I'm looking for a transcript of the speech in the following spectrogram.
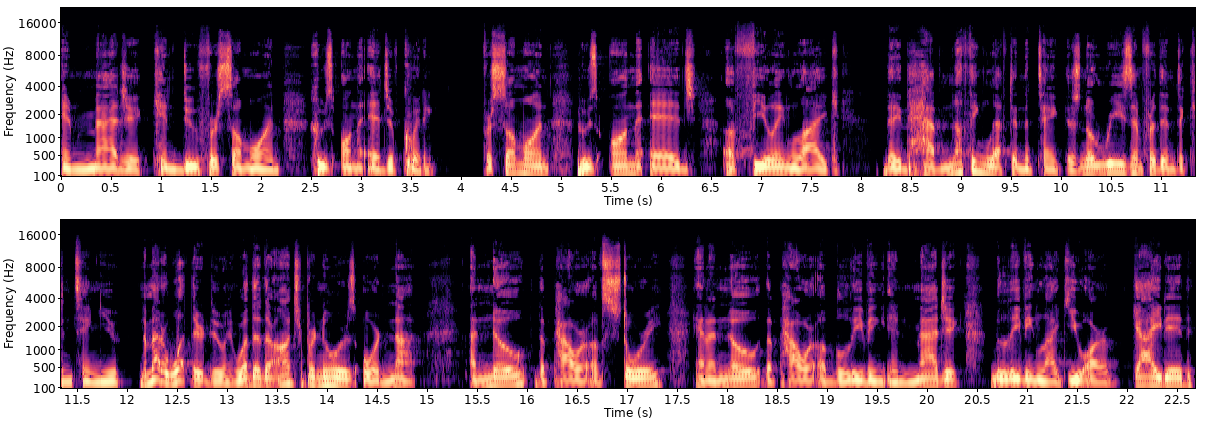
and magic can do for someone who's on the edge of quitting, for someone who's on the edge of feeling like they have nothing left in the tank. There's no reason for them to continue, no matter what they're doing, whether they're entrepreneurs or not. I know the power of story and I know the power of believing in magic, believing like you are guided,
